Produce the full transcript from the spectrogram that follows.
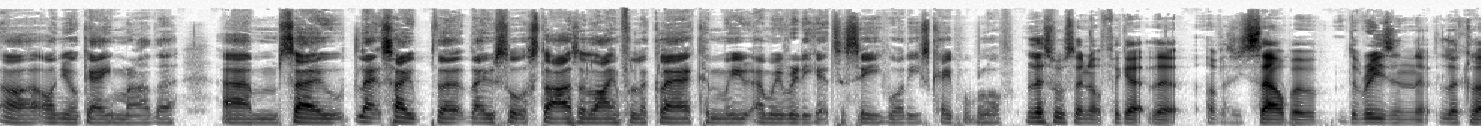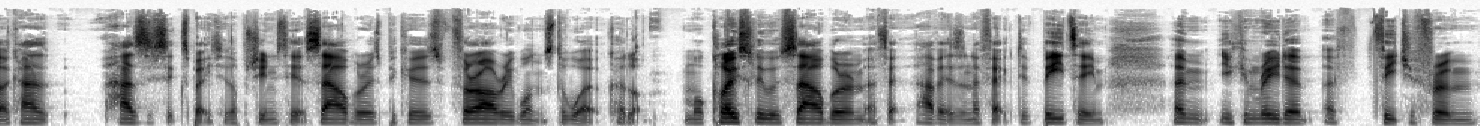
uh, on your game rather. Um, so let's hope that those sort of stars align for Leclerc and we and we really get to see what he's capable of. Let's also not forget that obviously Sauber. The reason that Leclerc has has this expected opportunity at Sauber is because Ferrari wants to work a lot more closely with Sauber and have it as an effective B team. Um, you can read a, a feature from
